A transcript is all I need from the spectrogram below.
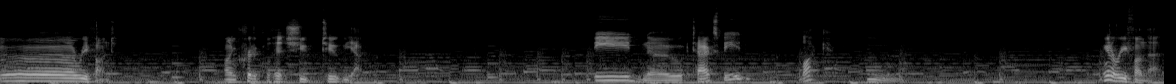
Uh, refund. On critical hit, shoot two. Yeah. Speed, no. Attack speed? Luck? Ooh. I'm gonna refund that.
